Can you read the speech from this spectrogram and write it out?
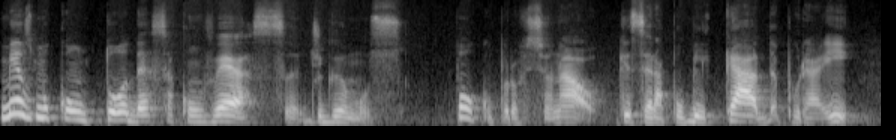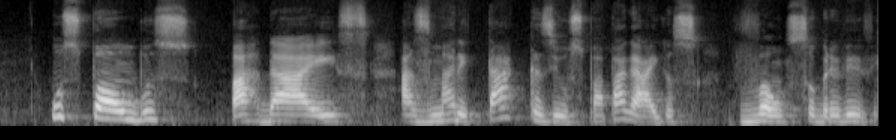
mesmo com toda essa conversa, digamos, pouco profissional, que será publicada por aí, os pombos, pardais, as maritacas e os papagaios vão sobreviver.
